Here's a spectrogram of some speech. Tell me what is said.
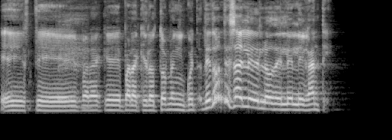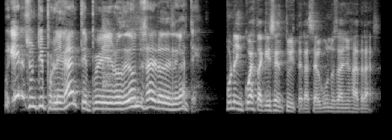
este, para que, para que lo tomen en cuenta. ¿De dónde sale lo del elegante? Eres un tipo elegante, pero ¿de dónde sale lo de elegante? Una encuesta que hice en Twitter hace algunos años atrás.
